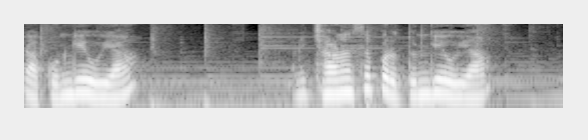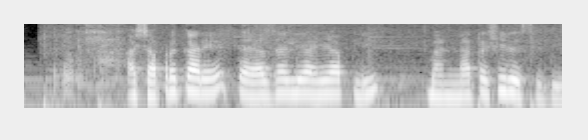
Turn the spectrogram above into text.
टाकून घेऊया. आणि छान असं परतून घेऊया. अशा प्रकारे तयार झाली आहे आपली भन्नाट अशी रेसिपी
